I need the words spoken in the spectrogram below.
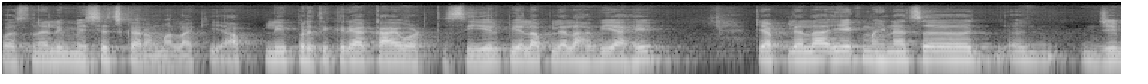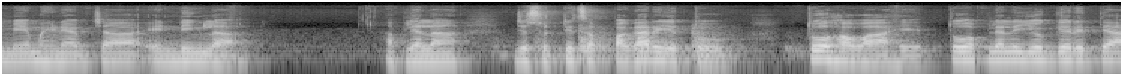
पर्सनली मेसेज करा मला की आपली प्रतिक्रिया काय वाटतं? सी एल पी एल आपल्याला हवी आहे? की आपल्याला एक महिन्याचं जे मे महिन्याच्या एंडिंगला आपल्याला जे सुट्टीचा पगार येतो तो हवा आहे तो आपल्याला योग्यरित्या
